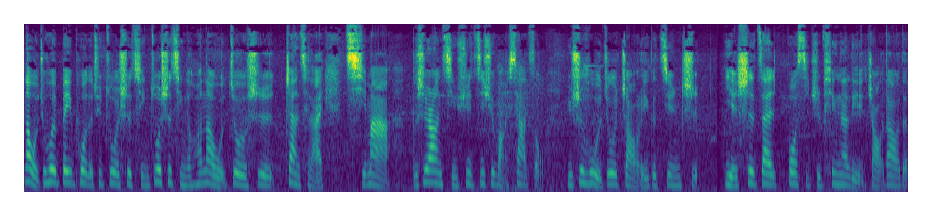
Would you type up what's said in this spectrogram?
那我就会被迫的去做事情，做事情的话，那我就是站起来，起码不是让情绪继续往下走。于是乎，我就找了一个兼职，也是在 Boss 直聘那里找到的。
